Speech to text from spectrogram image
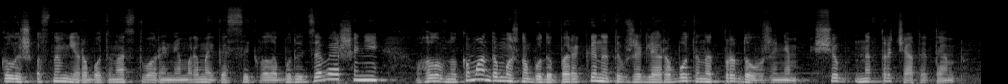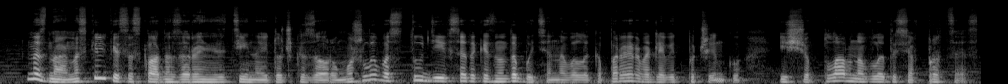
Коли ж основні роботи над створенням ремейка сиквела будуть завершені, головну команду можна буде перекинути вже для роботи над продовженням, щоб не втрачати темп. Не знаю наскільки це складно з організаційної точки зору, можливо, студії все-таки знадобиться невелика перерва для відпочинку і щоб плавно влитися в процес,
